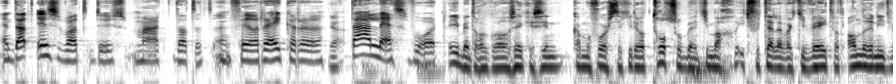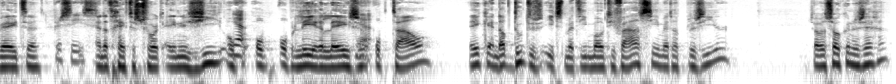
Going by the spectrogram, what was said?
En dat is wat dus maakt dat het een veel rijkere taalles wordt. En je bent er ook wel zeker zin, kan me voorstellen dat je er wel trots op bent. Je mag iets vertellen wat je weet, wat anderen niet weten. Precies. En dat geeft een soort energie op, op, op leren lezen, op taal. Ik, en dat doet dus iets met die motivatie, met dat plezier. Zou je het zo kunnen zeggen?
